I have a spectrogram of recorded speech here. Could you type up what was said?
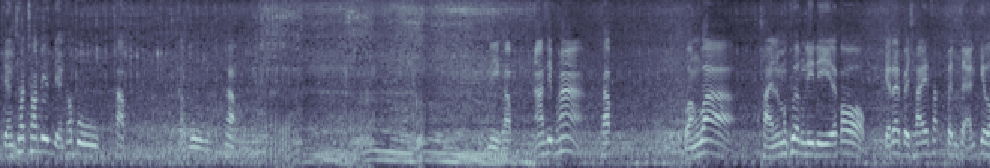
เสียงช็อตๆนี่เสียงคาบูครับคาบูครับ นี่ครับ R15 ครับ หวังว่าขายน้ำมันเครื่องดีๆ แล้วก็จะได้ไปใช้สักเป็นแสนกิโล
